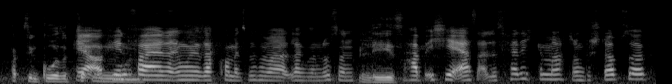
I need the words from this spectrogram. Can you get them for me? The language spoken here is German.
Aktienkurse checken. Ja, auf jeden Fall dann irgendwann gesagt, komm, jetzt müssen wir mal langsam los. Dann Lesen. habe ich hier erst alles fertig gemacht und gestaubsaugt,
